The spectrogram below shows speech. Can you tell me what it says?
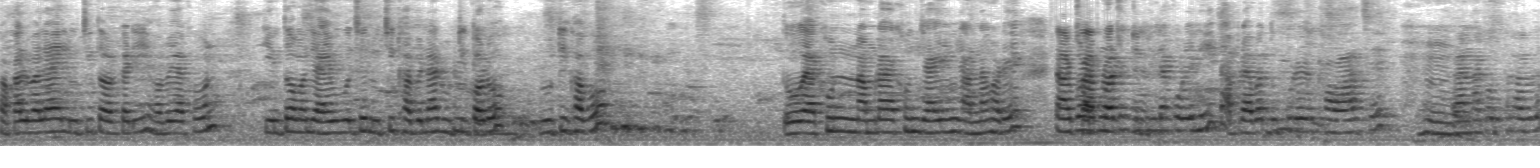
সকালবেলায় লুচি তরকারি হবে এখন। কিন্তু আমার জামাই বলছে লুচি খাবে না রুটি করো রুটি খাব। তো এখন আমরা এখন যাই রান্নাঘরে। তারপর তারপর আপনার টিফিনটা করে নিই তারপরে আবার দুপুরের খাওয়া আছে। রান্না করতে হবে।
